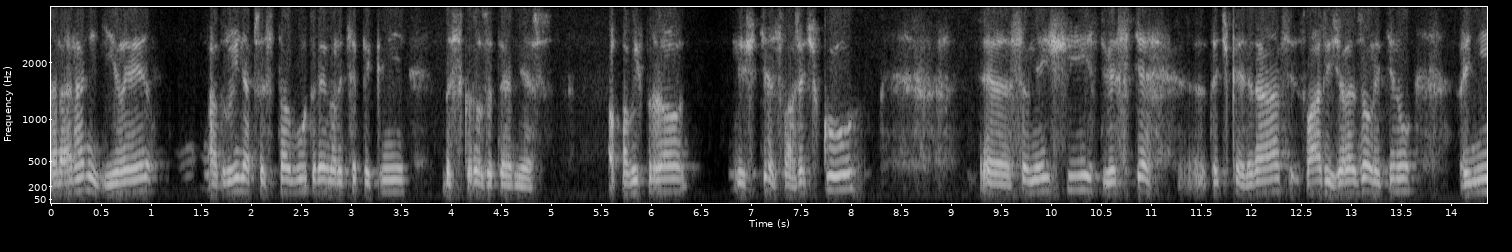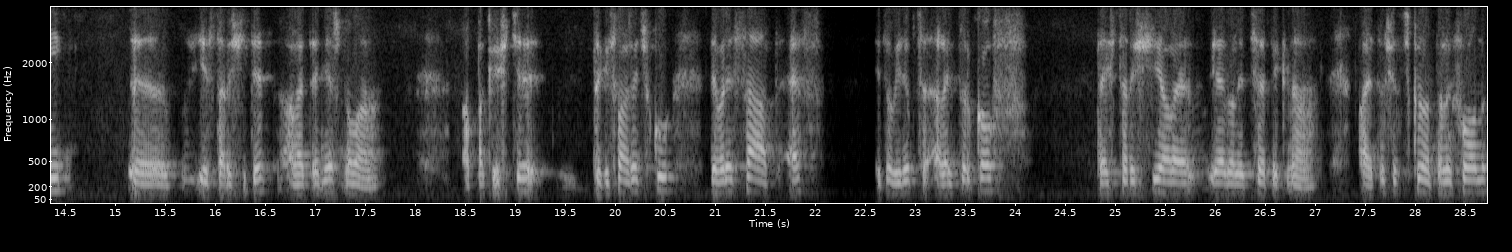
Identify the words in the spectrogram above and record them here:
na náhradní díly a druhý na přestavbu, který je velice pěkný, bez koroze téměř. A pak bych prodal ještě svářečku, silnější z 200.11, sváří železo, litinu, hliník, je starší typ, ale téměř nová. A pak ještě taky svářečku 90F, je to výrobce Elektrokov, ta je starší, ale je velice pěkná. A je to všechno na telefon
